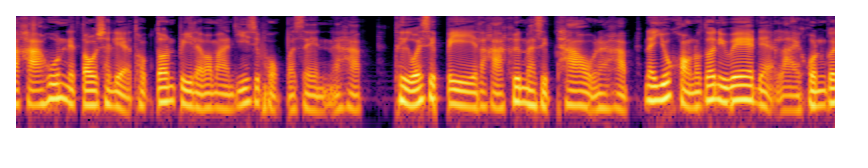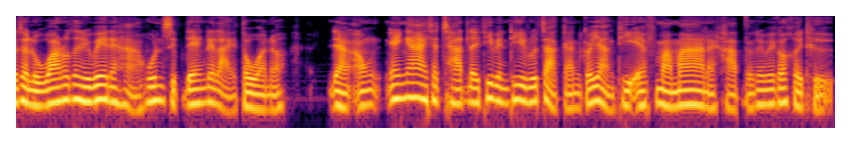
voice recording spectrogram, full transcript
ราคาหุ้นเนี่ยโตเฉลี่ยทบต้นปีละประมาณ 26%นะครับถือไว้ 10 ปี ราคาขึ้นมา 10 เท่านะครับ ในยุคของดรนิเวศเนี่ย หลายคนก็จะรู้ว่าดรนิเวศเนี่ยหาหุ้น 10 เด้งได้หลายตัวเนาะ อย่างเอาง่ายๆ ชัดๆ เลยที่เป็นที่รู้จักกันก็อย่าง TF Mama นะครับดรนิเวศก็เคยถือ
